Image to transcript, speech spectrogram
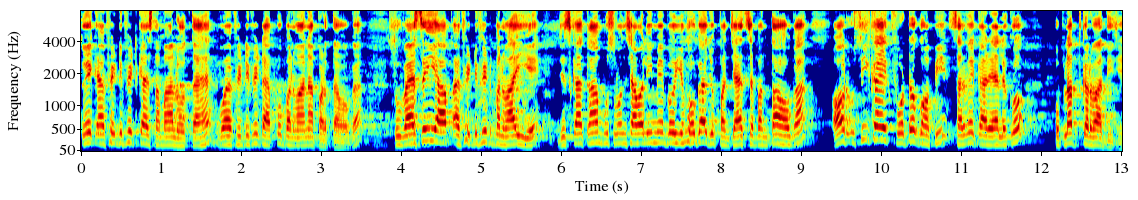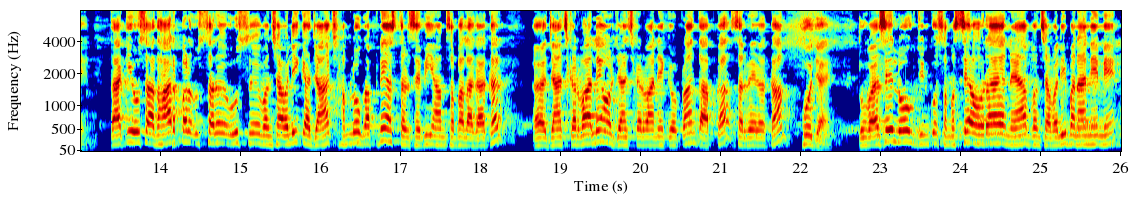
तो एक एफिडेविट का इस्तेमाल होता है, वो एफिडेविट आपको बनवाना पड़ता होगा। तो वैसे ही आप एफिडेविट बनवाइए, जिसका काम उस वंशावली में वही होगा जो पंचायत से बनता होगा, और उसी का एक फ़ोटो कॉपी सर्वे कार्यालय को उपलब्ध करवा दीजिए, ताकि उस आधार पर उस सर, उस वंशावली का जाँच हम लोग अपने स्तर से भी आम सभा लगाकर जाँच करवा लें और जाँच करवाने के उपरांत आपका सर्वे का काम हो जाए। तो वैसे लोग जिनको समस्या हो रहा है नया वंशावली बनाने में,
